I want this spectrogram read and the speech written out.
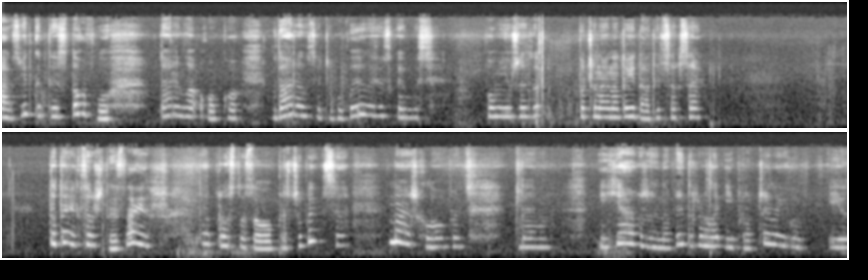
Так, звідки ти знову вдарила око? Вдарилася чи побилася з кимось? Бо мені вже починає надоїдати це все. То ти, як завжди, знаєш, та просто знову причепився наш хлопець демон. І я вже не витримала і провчила його, і,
